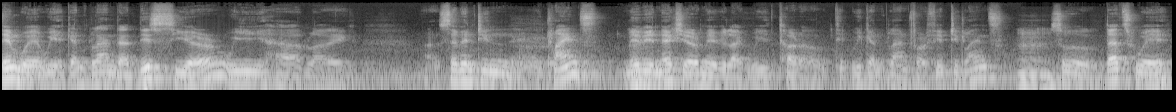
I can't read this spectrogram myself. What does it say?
same way we can plan that this year we have like uh, 17 clients. Maybe Mm. next year maybe like we thought uh, we can plan for 50 clients. Mm. so that's way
